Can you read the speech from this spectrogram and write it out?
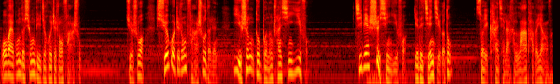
我外公的兄弟就会这种法术，据说学过这种法术的人一生都不能穿新衣服，即便是新衣服也得剪几个洞，所以看起来很邋遢的样子。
